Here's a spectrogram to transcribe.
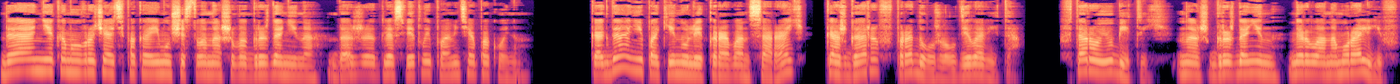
Да, некому вручать пока имущество нашего гражданина, даже для светлой памяти о покойном. Когда они покинули караван-сарай, Кашгаров продолжил деловито. Второй убитый, наш гражданин Мерлан Амуралиев.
